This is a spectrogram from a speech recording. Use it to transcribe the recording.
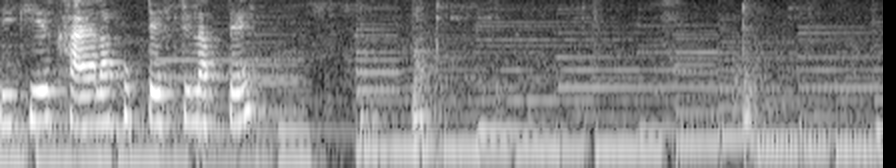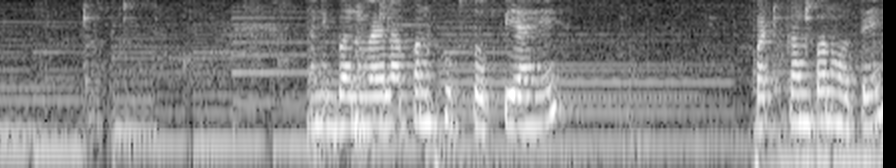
ही खीर खायला खूप टेस्टी लागते. आणि बनवायला पण खूप सोपी आहे. पटकन पण होते.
